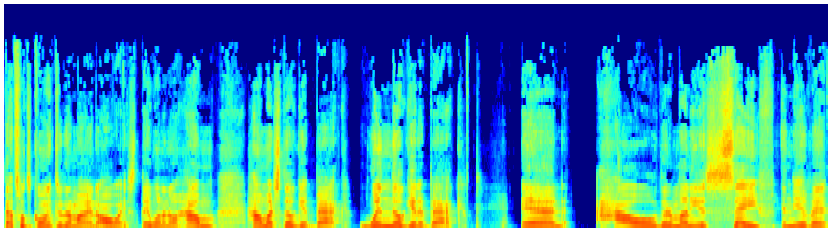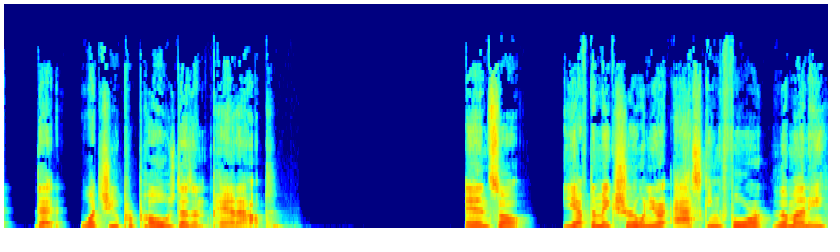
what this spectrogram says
That's what's going through their mind always. They want to know how, how much they'll get back, when they'll get it back, and how their money is safe in the event that what you propose doesn't pan out. And so you have to make sure when you're asking for the money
